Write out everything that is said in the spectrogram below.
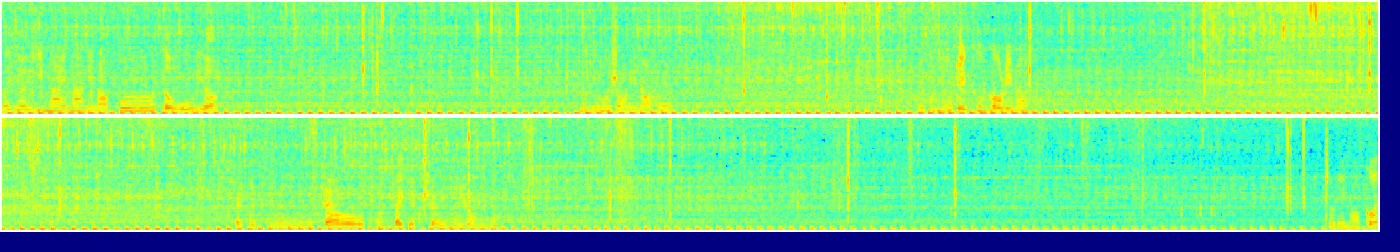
là giờ y này na thì nó có tủ vậy? Là những rong thì nó mù. Rồi cũng để con gầu đi nó. Là cái trâu tháng phải chặt sới này, rong nó. cho nên nó có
